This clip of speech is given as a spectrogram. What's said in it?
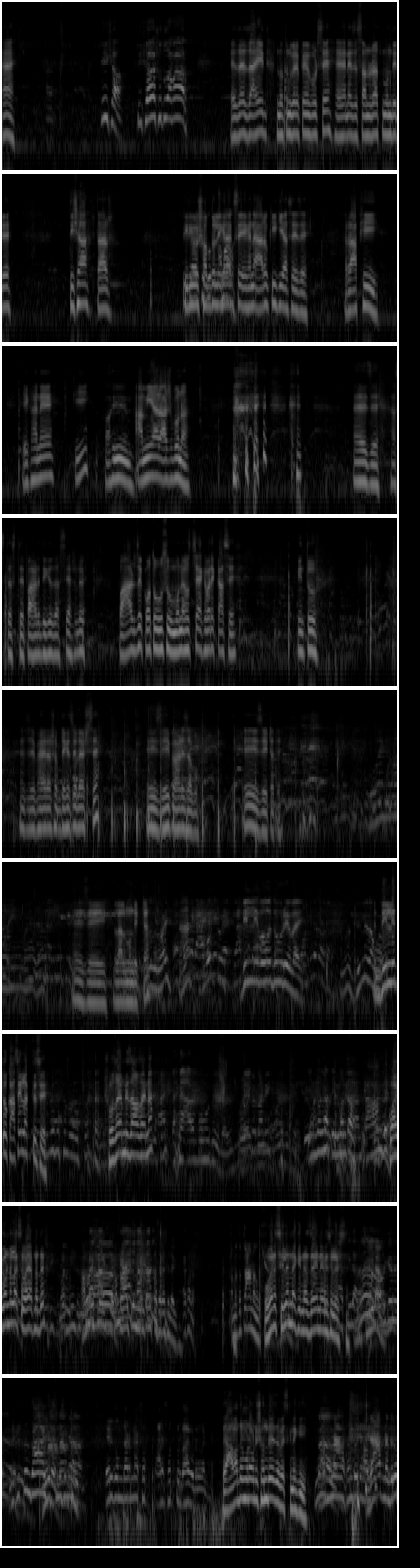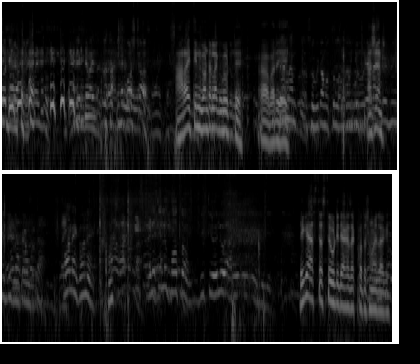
হ্যাঁ। শুধু আমার। এই যে জাহিদ নতুন করে প্রেমে পড়ছে এখানে যে চন্দ্রনাথ মন্দিরে তিশা তার প্রিয় শব্দ লিখে রাখছে এখানে আরও কি কি আছে যে? রাফি এখানে কি? ফাহিম। আমি আর আসব না। এই যে আস্তে আস্তে পাহাড়ের দিকে যাচ্ছে আসলে পাহাড় যে কত উঁচু মনে হচ্ছে একেবারে কাছে। কিন্তু এই যে ভাইয়েরা সব দেখে চলে আসছে। এই যে এই পাহাড়ে যাব। এই যে এটাতে। এই যে এই লাল মন্দিরটা। দিল্লি বহু দূরে ভাই। দিল্লি তো কাছেই লাগতেছে। সোজা এমনি যাওয়া যায় না? কয় ঘণ্টা লাগছে ভাই আপনাদের? ওখানে ছিলেন নাকি? না যাই নেমে চলে আসছে? এরকম না সত- সত্তর ভাগ ওটা লাগবে। আমাদের মোটামুটি সন্ধে হয়ে যাবে আজকে নাকি? আপনাদের আড়াই তিন ঘণ্টা লাগবে উঠতে। আবারে আমার আসেন। আর ঠিক আছে আস্তে আস্তে উঠি দেখা যাক কত সময় লাগে।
